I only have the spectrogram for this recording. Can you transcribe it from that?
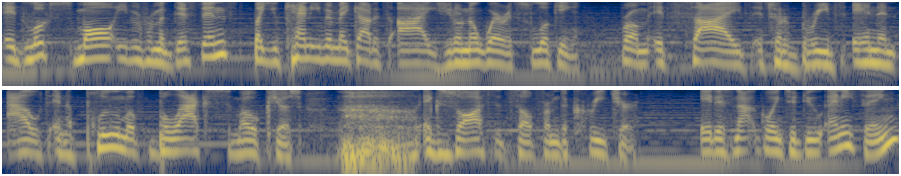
It looks small even from a distance, but you can't even make out its eyes. You don't know where it's looking. From its sides, it sort of breathes in and out, and a plume of black smoke just exhausts itself from the creature. It is not going to do anything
